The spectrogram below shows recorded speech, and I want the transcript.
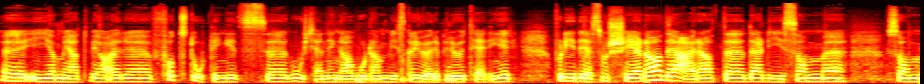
Eh, I og med at vi har eh, fått Stortingets eh, godkjenning av hvordan vi skal gjøre prioriteringer. Fordi Det som skjer da, det er at det er de som, som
